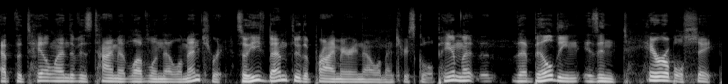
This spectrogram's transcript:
at the tail end of his time at loveland elementary so he's been through the primary and elementary school pam that that building is in terrible shape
